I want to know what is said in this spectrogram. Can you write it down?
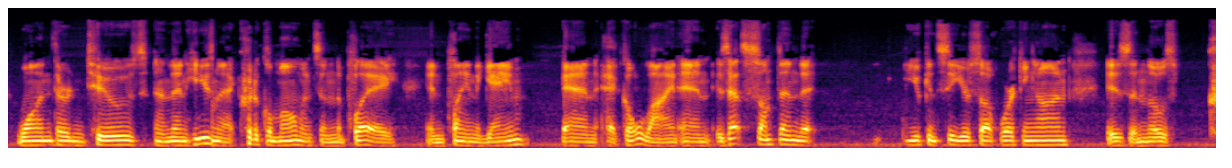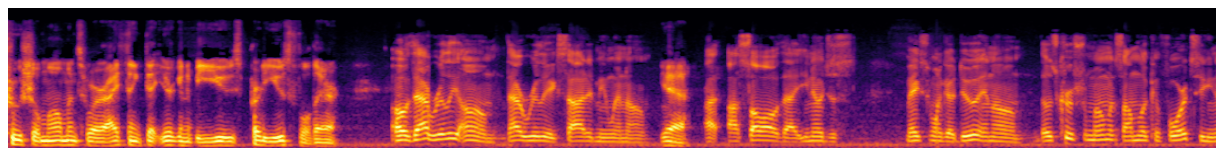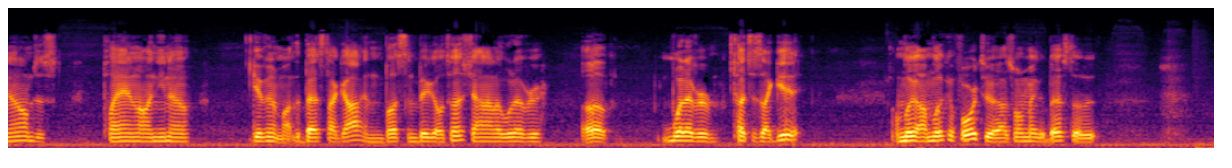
one, third and twos, and then he's at critical moments in the play and playing the game and at goal line. And is that something that you can see yourself working on? Is in those crucial moments where I think that you're going to be used pretty useful there. Oh, that really um that really excited me when um yeah I, I saw all that you know just makes me want to go do it and um those crucial moments I'm looking forward to you know I'm just planning on you know giving it the best I got and busting a big old touchdown out of whatever uh whatever touches I get. I'm look, I'm looking forward to it. I just want to make the best of it.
